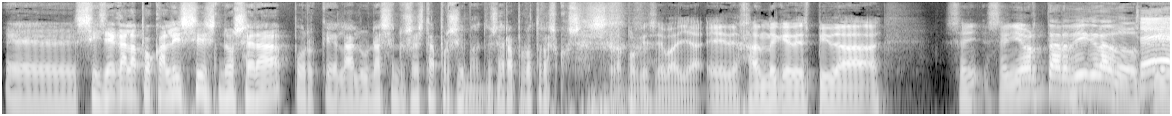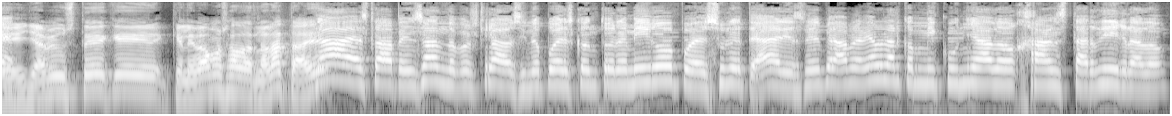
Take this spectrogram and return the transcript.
eh, si llega el apocalipsis no será porque la Luna se nos está aproximando, será por otras cosas. Será porque se vaya. Eh, dejadme que despida. Se- señor Tardígrado, Sí. que ya ve usted que, que le vamos a dar la lata, ¿eh? Nada, estaba pensando, pues claro, si no puedes con tu enemigo, pues únete a Aries. ¿eh? Voy a hablar con mi cuñado Hans Tardígrado.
